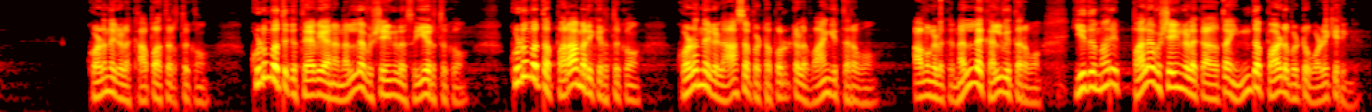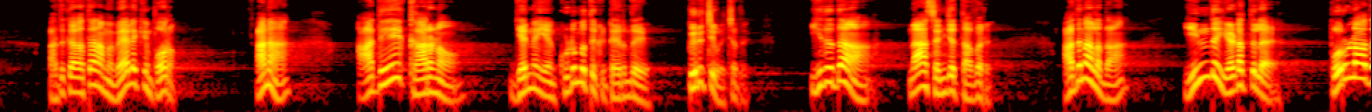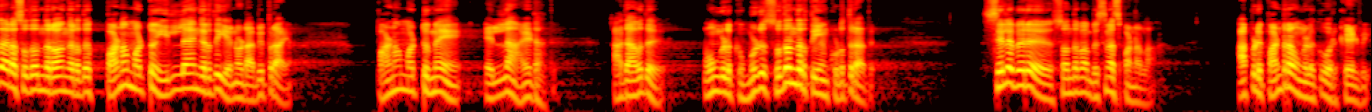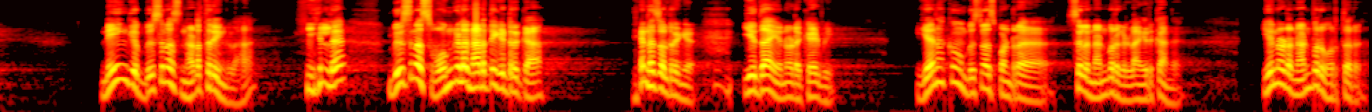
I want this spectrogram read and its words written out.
குழந்தைகளை காப்பாத்துறதுக்கும் குடும்பத்துக்கு தேவையான நல்ல விஷயங்களை செய்யறதுக்கும் குடும்பத்தை பராமரிக்கிறதுக்கும் குழந்தைகள் ஆசைப்பட்ட பொருட்களை வாங்கி தரவும் அவங்களுக்கு நல்ல கல்வி தரவும் இது மாதிரி பல விஷயங்களுக்காகத்தான் இந்த பாடுபட்டு உழைக்கிறீங்க. அதுக்காகத்தான் நம்ம வேலைக்கும் போகிறோம் ஆனால் அதே காரணம் என்னை என் குடும்பத்துக்கிட்ட இருந்து பிரித்து வச்சது. இதுதான் நான் செஞ்ச தவறு. அதனால தான் இந்த இடத்துல பொருளாதார சுதந்திரங்கிறது பணம் மட்டும் இல்லைங்கிறது என்னோட அபிப்பிராயம். பணம் மட்டுமே எல்லாம் ஆயிடாது. அதாவது உங்களுக்கு முழு சுதந்திரத்தையும் கொடுத்துறாது. சில பேர் சொந்தமாக பிஸ்னஸ் பண்ணலாம். அப்படி பண்ணுறவங்களுக்கு ஒரு கேள்வி. நீங்கள் பிஸ்னஸ் நடத்துறீங்களா? இல்லை பிஸ்னஸ் உங்களை நடத்திக்கிட்டு இருக்கா? என்ன சொல்கிறீங்க இதுதான் என்னோட கேள்வி. எனக்கும் பிஸ்னஸ் பண்ணுற சில நண்பர்கள்லாம் இருக்காங்க. என்னோட நண்பர் ஒருத்தர்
